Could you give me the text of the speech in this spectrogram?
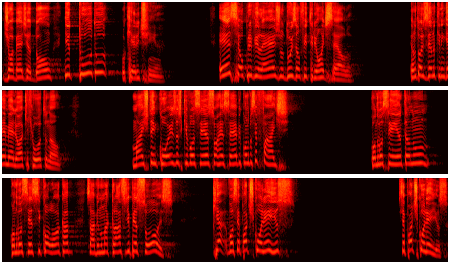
de Obed-Edom e tudo o que ele tinha. Esse é o privilégio dos anfitriões de célula. Eu não estou dizendo que ninguém é melhor que o outro, não. Mas tem coisas que você só recebe quando você faz. Quando você entra num. Quando você se coloca, sabe, numa classe de pessoas que você pode escolher isso. Você pode escolher isso.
